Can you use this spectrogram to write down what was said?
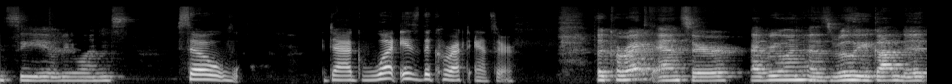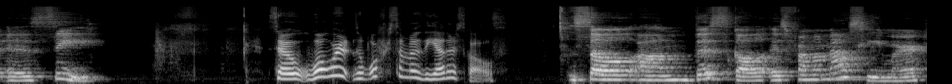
Let's see everyone's. So, Dag, what is the correct answer? The correct answer, everyone has really gotten it, is C. So what were what were some of the other skulls? So um, this skull is from a mouse lemur.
